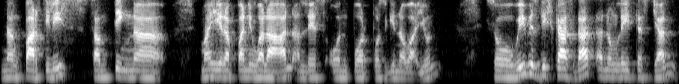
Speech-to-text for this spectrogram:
ng party list something na mahirap paniwalaan unless on purpose ginawa yun. So we will discuss that. Anong latest dyan?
